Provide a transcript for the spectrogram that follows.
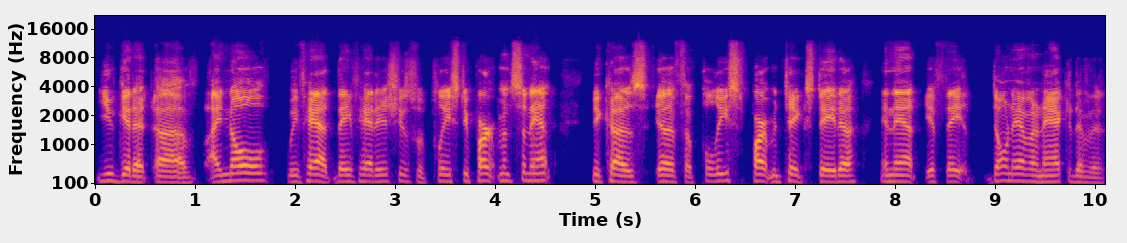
you get it. Uh, I know we've had, they've had issues with police departments and that because if a police department takes data and that if they don't have an active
